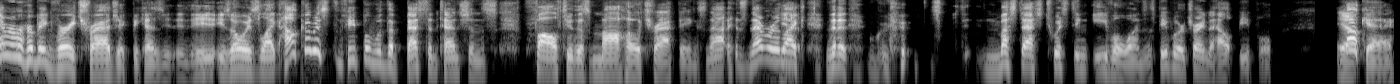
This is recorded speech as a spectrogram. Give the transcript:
I remember her being very tragic because he, he- he's always like, "How come it's the people with the best intentions fall to this maho trappings? Not it's never Yeah. like the mustache twisting evil ones. It's people who are trying to help people." yeah. Okay.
